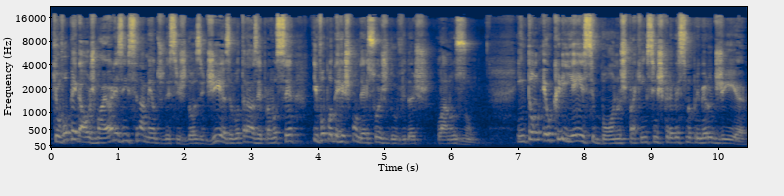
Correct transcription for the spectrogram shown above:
que eu vou pegar os maiores ensinamentos desses 12 dias, eu vou trazer para você e vou poder responder as suas dúvidas lá no Zoom. Então eu criei esse bônus para quem se inscrevesse no primeiro dia.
